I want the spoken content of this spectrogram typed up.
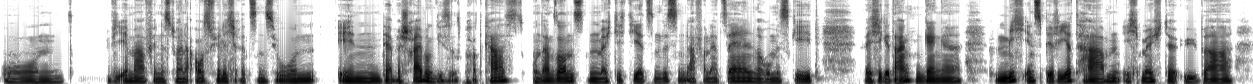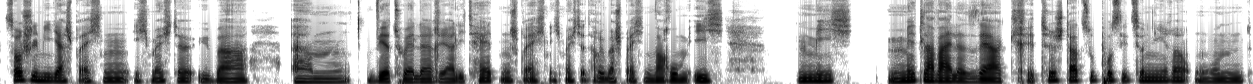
Und wie immer findest du eine ausführliche Rezension in der Beschreibung dieses Podcasts. Und ansonsten möchte ich dir jetzt ein bisschen davon erzählen, worum es geht, welche Gedankengänge mich inspiriert haben. Ich möchte über Social Media sprechen. Ich möchte über ähm, virtuelle Realitäten sprechen. Ich möchte darüber sprechen, warum ich mich mittlerweile sehr kritisch dazu positioniere und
